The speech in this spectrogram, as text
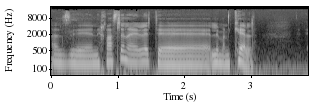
אז uh, נכנסת לנהלת, uh, למנכ"ל. Uh,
